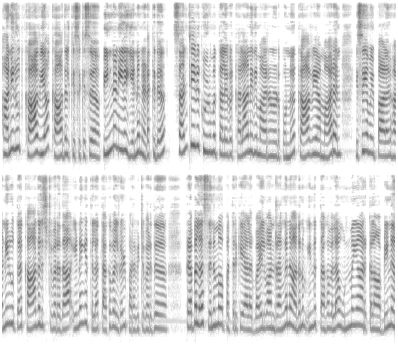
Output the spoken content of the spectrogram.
அனிருத் காவ்யா காதல் கிசுகிசு பின்னணியில என்ன நடக்குது? சன் டிவி குழும தலைவர் கலாநிதி மாறனோட பொண்ணு காவ்யா மாறன் இசையமைப்பாளர் அனிருத்த காதலிச்சுட்டு வரதா? இணையத்துல தகவல்கள் பரவிட்டு வருது. பிரபல சினிமா பத்திரிகையாளர் பைல்வான் ரங்கநாதனும் இந்த தகவலை உண்மையா இருக்கலாம் அப்படின்னு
